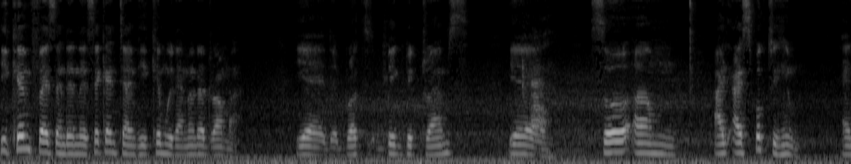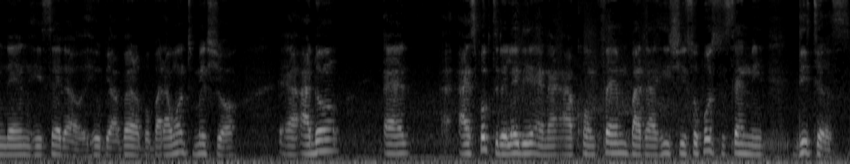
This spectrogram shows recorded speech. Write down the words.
He came first, and then the second time he came with another drummer. Yeah, they brought big, big drums. Yeah. So um, I, I spoke to him, and then he said uh, he'll be available. But I want to make sure uh, I don't. Uh, I spoke to the lady and I, I confirmed, but uh, he, she's supposed to send me details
